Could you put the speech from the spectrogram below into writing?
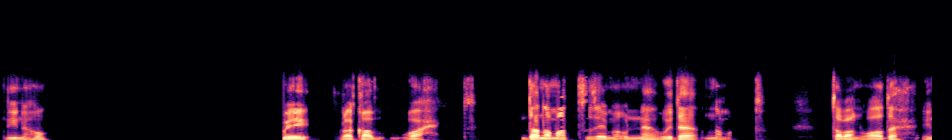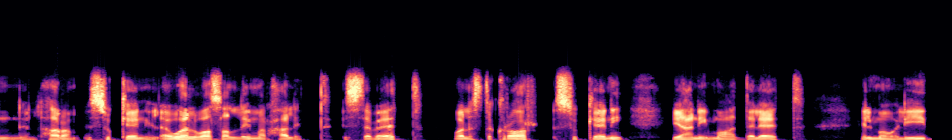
اتنين اهو. ورقم واحد. ده نمط زي ما قلنا وده نمط. طبعا واضح إن الهرم السكاني الأول وصل لمرحلة الثبات والاستقرار السكاني يعني معدلات المواليد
